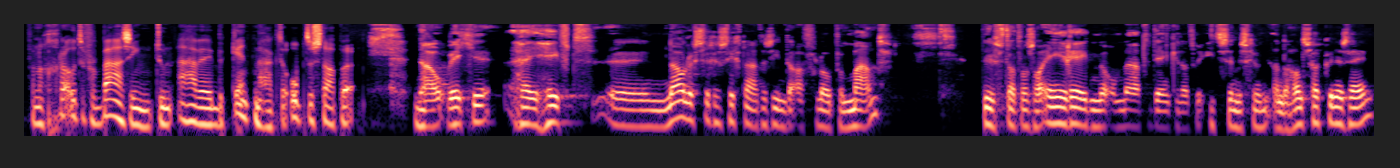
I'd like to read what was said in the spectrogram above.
van een grote verbazing toen Abe bekend maakte op te stappen. Nou, weet je, hij heeft uh, nauwelijks zijn gezicht laten zien de afgelopen maand. Dus dat was al één reden om na te denken dat er iets misschien aan de hand zou kunnen zijn.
